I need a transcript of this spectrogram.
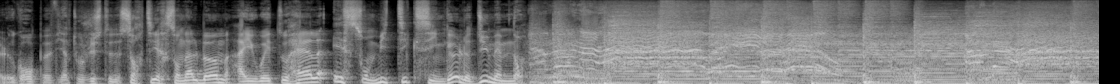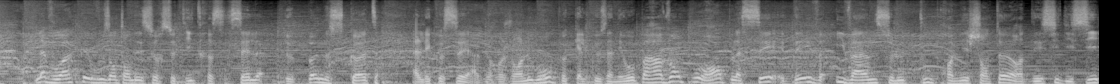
Le groupe vient tout juste de sortir son album Highway to Hell et son mythique single du même nom. La voix que vous entendez sur ce titre, c'est celle de Bon Scott. L'Écossais avait rejoint le groupe quelques années auparavant pour remplacer Dave Evans, le tout premier chanteur des CDC.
